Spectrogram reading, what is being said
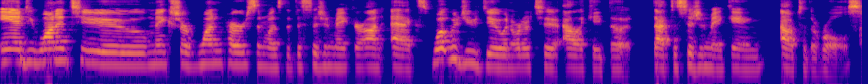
and you wanted to make sure one person was the decision maker on X, what would you do in order to allocate the that decision making out to the roles?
